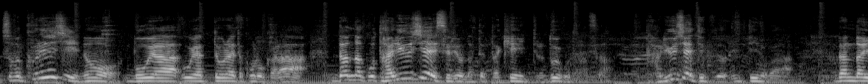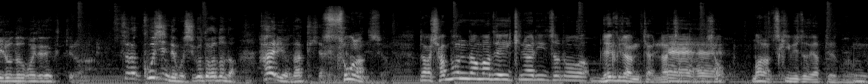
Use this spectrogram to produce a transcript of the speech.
そのクレイジーの坊やをやっておられた頃からだんだんこう多流試合するようになってった経緯っていうのはどういうことなんですか？多流試合って言っていいのかなだんだんいろんなところに出てくっていうのはそれは個人でも仕事がどんどん入るようになってきたそうなんですよ。だからシャボン玉でいきなりそのレギュラーみたいになっちゃったでしょ、ええまだ付き人やってる頃、ん。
